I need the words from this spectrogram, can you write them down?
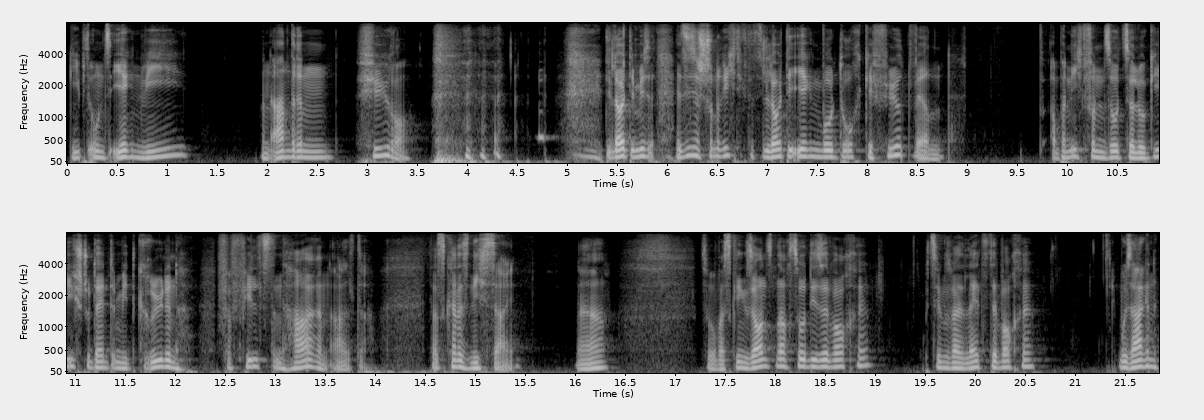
gibt uns irgendwie einen anderen Führer. die Leute müssen, es ist ja schon richtig, dass die Leute irgendwo durchgeführt werden. Aber nicht von Soziologiestudenten mit grünen, verfilzten Haaren, Alter. Das kann es nicht sein. Ja. So, was ging sonst noch so diese Woche? Beziehungsweise letzte Woche? Ich muss sagen,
